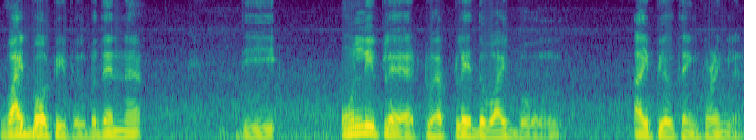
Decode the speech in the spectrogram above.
white ball people, but then uh, the only player to have played the white ball IPL thing for England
